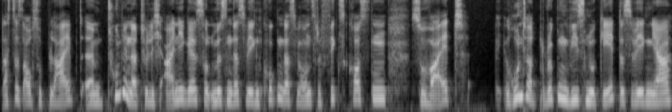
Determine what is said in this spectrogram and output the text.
dass das auch so bleibt, ähm, tun wir natürlich einiges und müssen deswegen gucken, dass wir unsere Fixkosten so weit runterdrücken, wie es nur geht. Deswegen ja,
